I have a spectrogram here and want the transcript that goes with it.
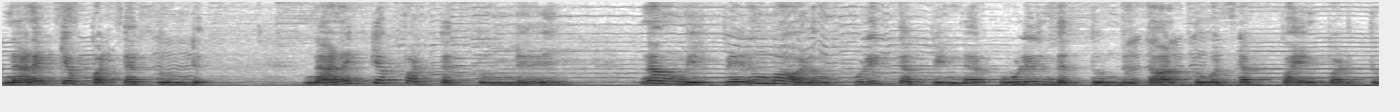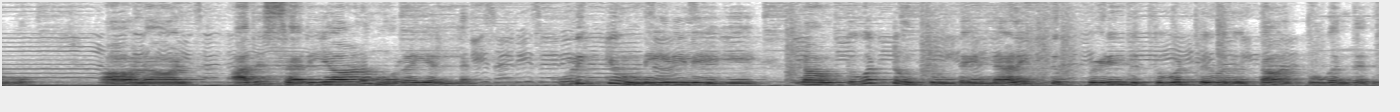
நனைக்கப்பட்ட துண்டு. நனைக்கப்பட்ட துண்டு நம்மில் பெரும்பாலும் குளித்த பின்னர் உளிர்ந்த துண்டு தான் துவட்ட பயன்படுத்துவோம். ஆனால் அது சரியான முறையல்ல. குளிக்கும் நீரிலேயே நாம் துவட்டும் துண்டை நனைத்து பிழிந்து துவட்டுவது தான் உகந்தது.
